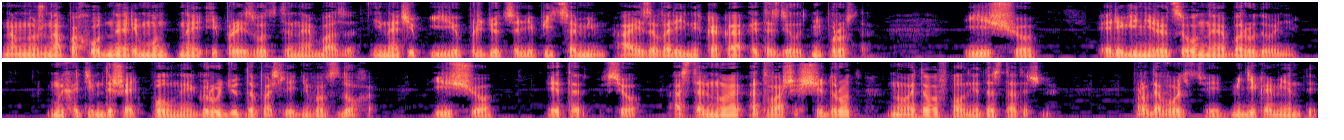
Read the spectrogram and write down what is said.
нам нужна походная, ремонтная и производственная база, иначе ее придется лепить самим, а из аварийных КК это сделать непросто. еще регенерационное оборудование. Мы хотим дышать полной грудью до последнего вздоха. Еще это все. Остальное от ваших щедрот, но этого вполне достаточно. Продовольствие, медикаменты.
